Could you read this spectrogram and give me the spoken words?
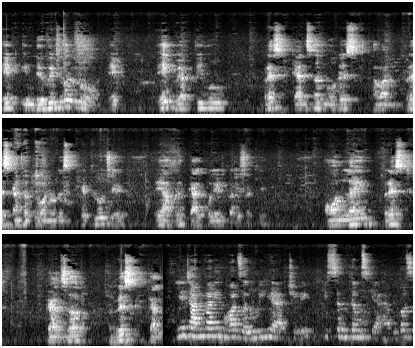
એક ઇન્ડિવિજ્યુઅલનું એક એક વ્યક્તિનું બ્રેસ્ટ કેન્સરનું રિસ્ક થવા બ્રેસ્ટ કેન્સર થવાનું રિસ્ક કેટલું છે એ આપણે કેલ્ક્યુલેટ કરી શકીએ ऑनलाइन ब्रेस्ट कैंसर रिस्क ये जानकारी बहुत ज़रूरी है एक्चुअली कि सिम्टम्स क्या है बिकॉज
